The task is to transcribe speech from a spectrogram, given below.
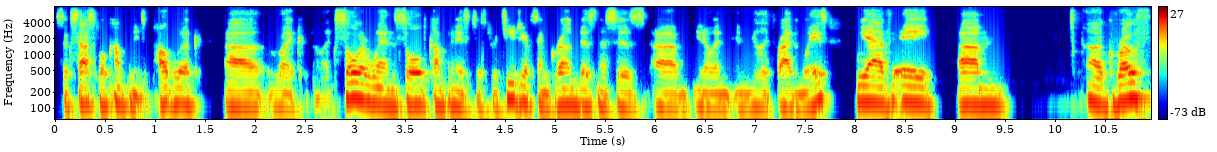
successful companies public, uh, like like SolarWinds, sold companies to strategics and grown businesses, uh, you know, in, in really thriving ways. We have a, um, a growth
